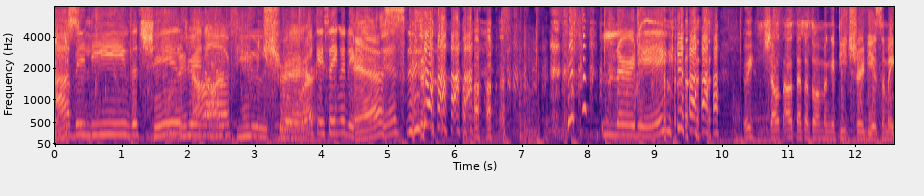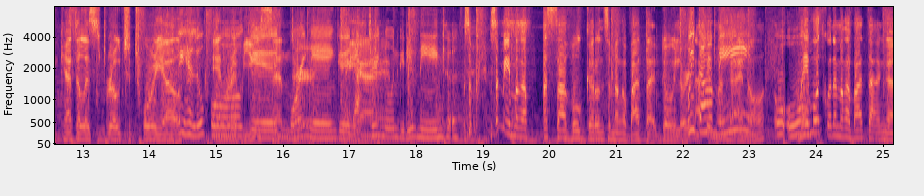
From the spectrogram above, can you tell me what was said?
I believe the children our are future. future. Okay, say ni. Yes. Learning. Uy, shout out na to ang mga teacher diya sa may Catalyst Pro tutorial Hey, hello po. and review Good center. morning, good Ayan. afternoon, good evening. Sa, sa may mga pasabog karon sa mga bata dol or Uy, napay dami. mga ano Oo. may mot ko na mga bata nga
